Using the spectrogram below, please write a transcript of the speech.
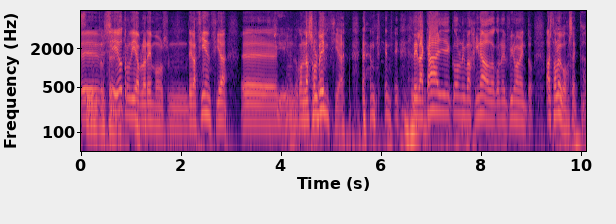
eh, sí, otro día hablaremos mm, de la ciencia eh, con la solvencia de la calle, con lo imaginado, con el firmamento. Hasta luego, José. Hasta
